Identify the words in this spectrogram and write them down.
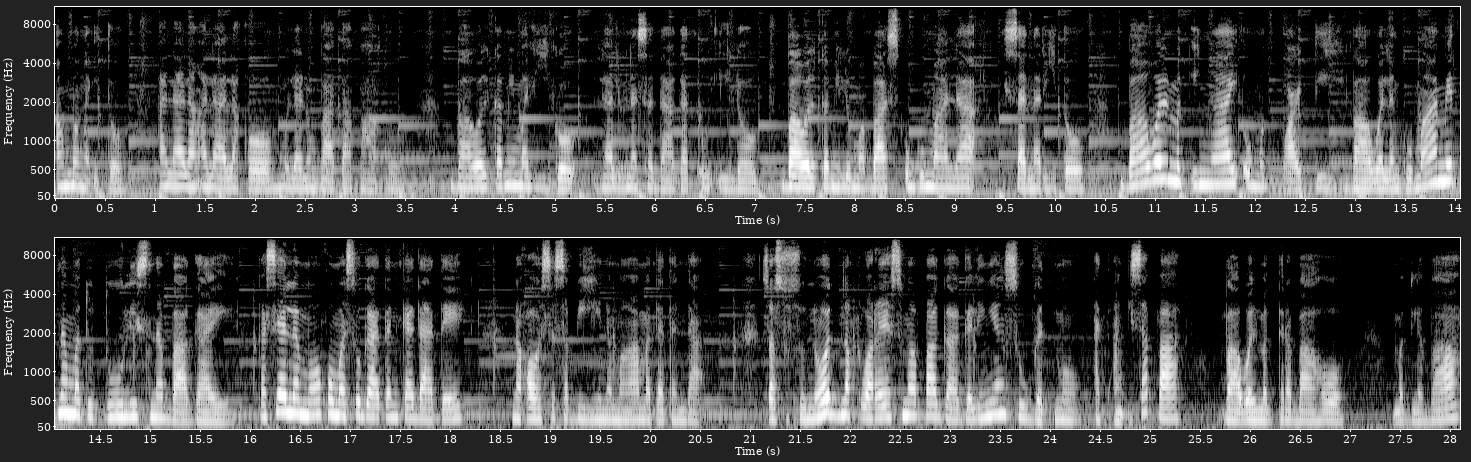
ang mga ito. Alalang-alala ko mula nung bata pa ako. Bawal kami maligo, lalo na sa dagat o ilog. Bawal kami lumabas o gumala. Isa na rito, bawal magingay o magparty. Bawal ang gumamit ng matutulis na bagay. Kasi alam mo kung masugatan ka dati, nako sasabihin ng mga matatanda. Sa susunod na kwaresma pa gagaling yung sugat mo. At ang isa pa, bawal magtrabaho, maglaba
